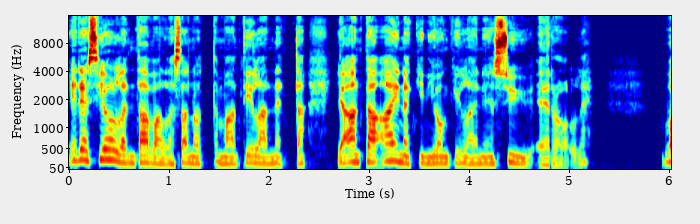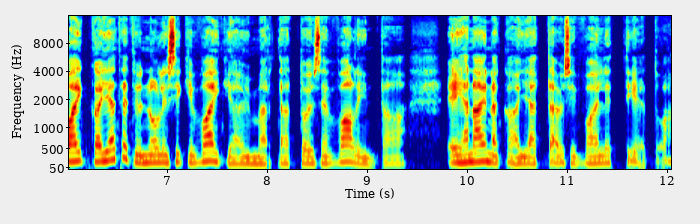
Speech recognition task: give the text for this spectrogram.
edes jollain tavalla sanottamaan tilannetta ja antaa ainakin jonkinlainen syy erolle – vaikka jätetyn olisikin vaikea ymmärtää toisen valintaa, ei hän ainakaan jää täysin vaille tietoa.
